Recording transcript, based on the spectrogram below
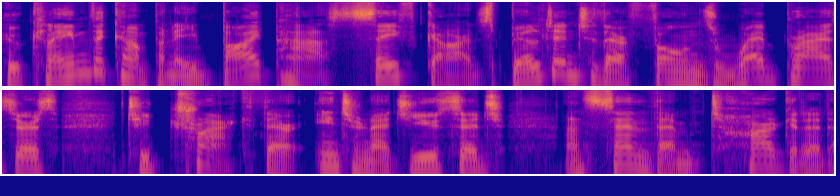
who claim the company bypassed safeguards built into their phones' web browsers to track their internet usage and send them targeted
